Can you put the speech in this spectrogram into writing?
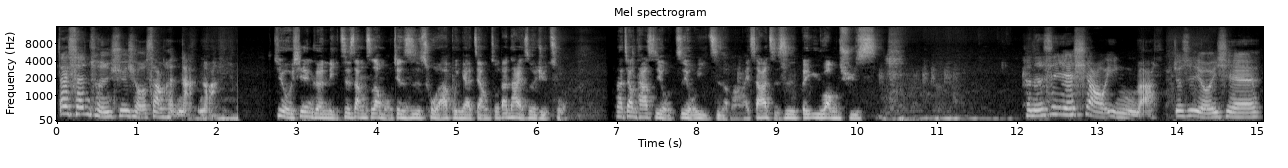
在生存需求上很难啊。就有些人可能理智上知道某件事是错了，他不应该这样做，但他还是会去做。那这样他是有自由意志的吗？还是他只是被欲望驱使？可能是一些效应吧，就是有一些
